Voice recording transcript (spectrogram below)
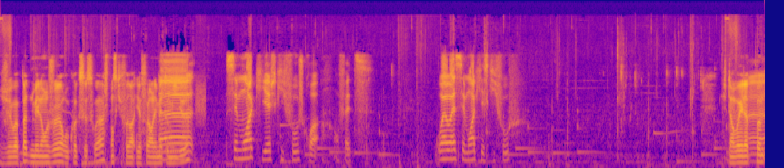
Je vois pas de mélangeur ou quoi que ce soit. Je pense qu'il faudra, il va falloir les mettre au Euh, milieu. C'est moi qui ai ce qu'il faut, je crois, en fait. Ouais, ouais, c'est moi qui ai ce qu'il faut. Je t'ai envoyé la Euh, pomme,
